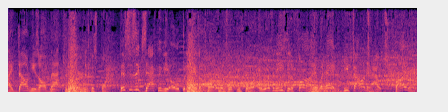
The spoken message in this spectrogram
I doubt he's all that concerned at this point. This is exactly the opening his opponent was looking for. It wasn't easy to find, but hey, he found it. Ouch. Finally.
